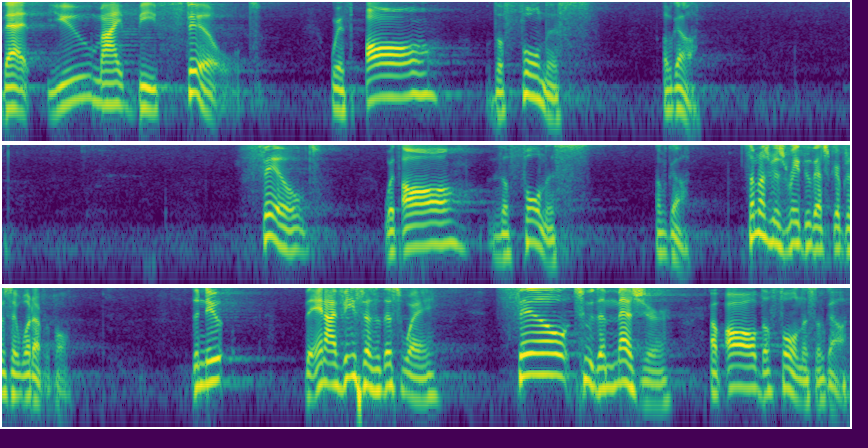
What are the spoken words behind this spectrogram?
That you might be filled with all the fullness of God. Filled with all the fullness of God. Sometimes we just read through that scripture and say, whatever, Paul. The new, the NIV says it this way filled to the measure of all the fullness of God.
